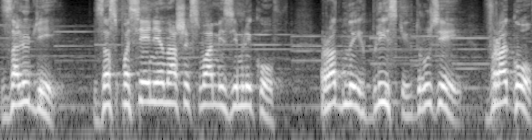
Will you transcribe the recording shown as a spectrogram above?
за людей, за спасение наших с вами земляков, родных, близких, друзей, врагов.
